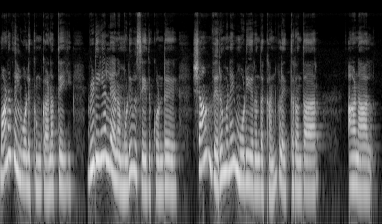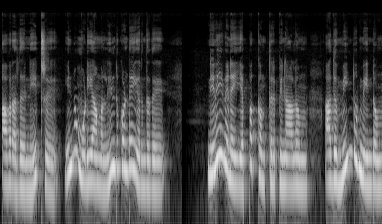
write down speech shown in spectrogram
மனதில் ஒழிக்கும் கணத்தை விடியல் என முடிவு செய்து கொண்டு ஷாம் வெறுமனே மூடியிருந்த கண்களை திறந்தார். ஆனால் அவரது நேற்று இன்னும் முடியாமல் நீண்டு கொண்டே இருந்தது. நினைவினை எப்பக்கம் திருப்பினாலும் அது மீண்டும் மீண்டும்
